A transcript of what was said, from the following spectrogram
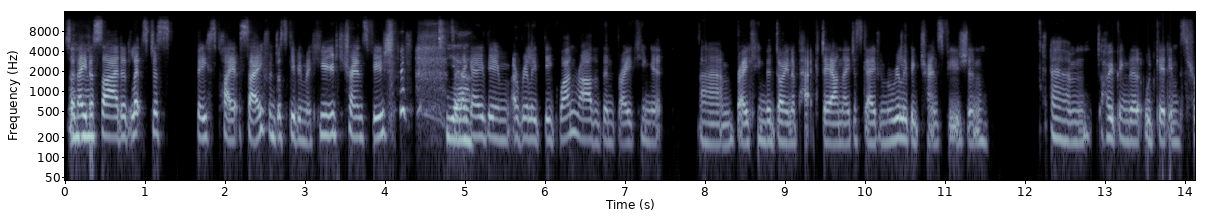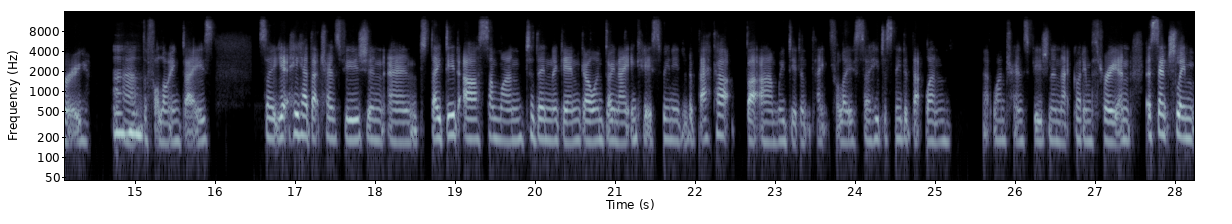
so they mm-hmm. decided let's just Beast play it safe and just give him a huge transfusion. so yeah. they gave him a really big one rather than breaking it, um, breaking the donor pack down. They just gave him a really big transfusion, um, hoping that it would get him through um, mm-hmm. um, the following days. So yeah, he had that transfusion, and they did ask someone to then again go and donate in case we needed a backup, but um, we didn't, thankfully. So he just needed that one that one transfusion and that got him through and essentially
